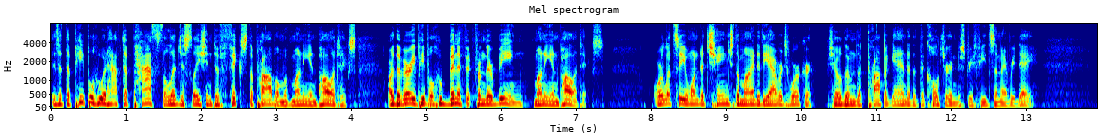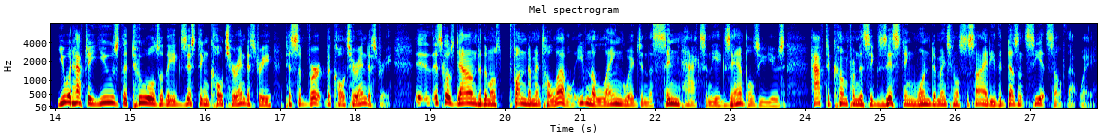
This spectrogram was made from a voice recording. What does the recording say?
is that the people who would have to pass the legislation to fix the problem of money in politics are the very people who benefit from there being money in politics. Or let's say you wanted to change the mind of the average worker, show them the propaganda that the culture industry feeds them every day. You would have to use the tools of the existing culture industry to subvert the culture industry. This goes down to the most fundamental level. Even the language and the syntax and the examples you use have to come from this existing one dimensional society that doesn't see itself that way.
